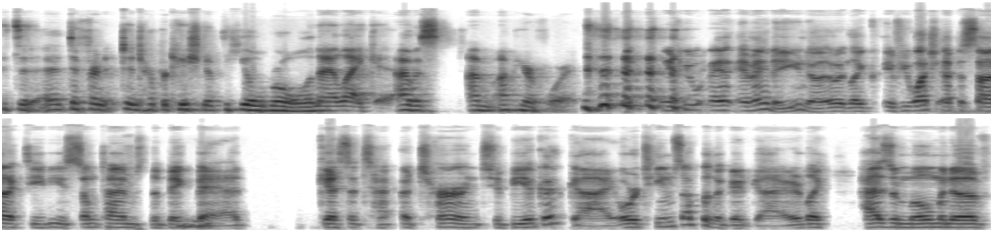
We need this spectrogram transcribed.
It's a, a different interpretation of the heel role, and I like it. I was I'm I'm here for it. if you Amanda, you know, like if you watch episodic TV, sometimes the big mm-hmm. bad gets a, t- a turn to be a good guy, or teams up with a good guy, or like has a moment of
